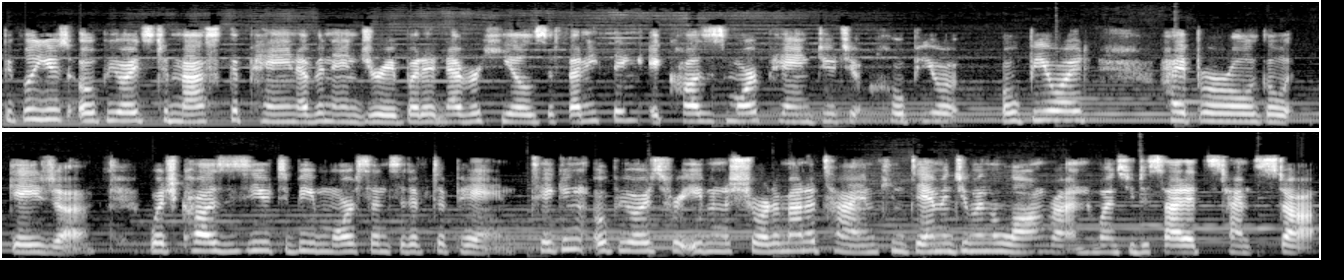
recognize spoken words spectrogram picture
People use opioids to mask the pain of an injury, but it never heals. If anything, it causes more pain due to opio- opioid hyperalgesia, which causes you to be more sensitive to pain. Taking opioids for even a short amount of time can damage you in the long run once you decide it's time to stop.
